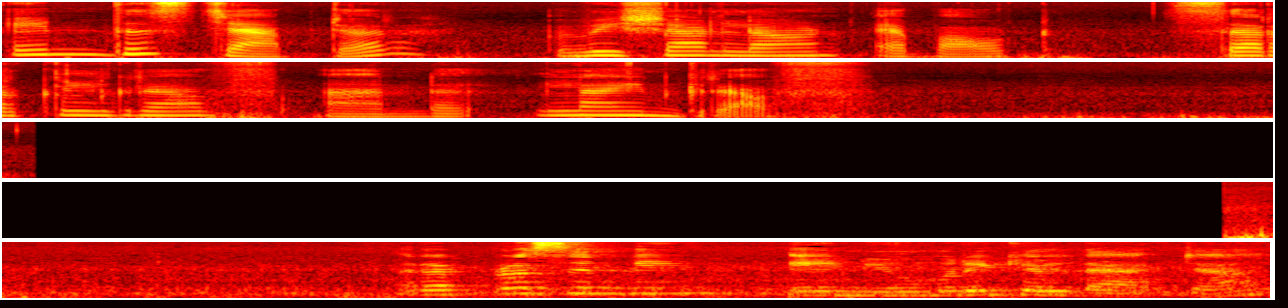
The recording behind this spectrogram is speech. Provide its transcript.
In this chapter, we shall learn about circle graph and line graph. Representing a numerical data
